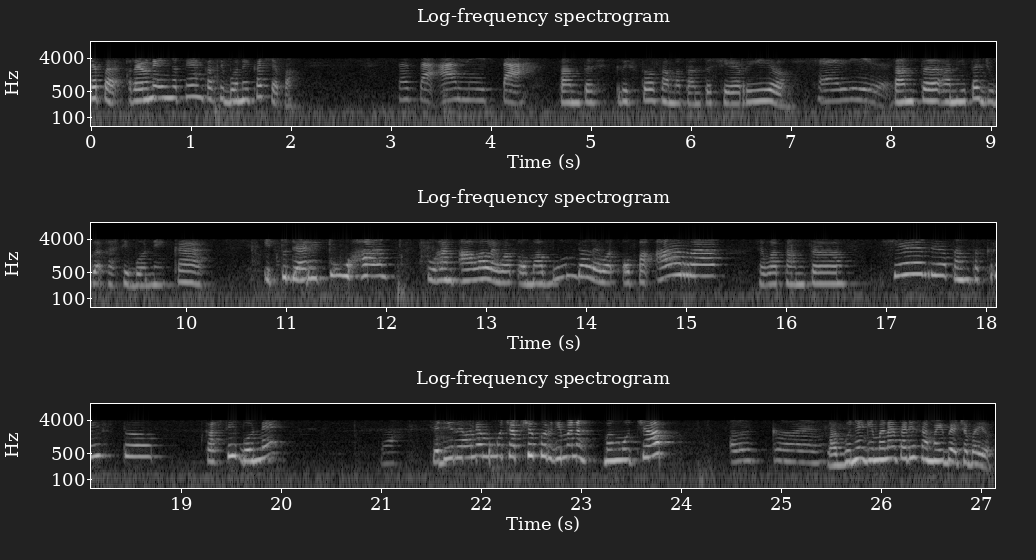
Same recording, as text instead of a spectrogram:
Siapa? Reone ingetnya yang kasih boneka siapa? tete Anita, Tante Crystal sama Tante Cheryl. Helil. Tante Anita juga kasih boneka. Itu dari Tuhan. Tuhan Allah lewat Oma Bunda, lewat Opa Ara, lewat Tante Cheryl, Tante Crystal. Kasih boneka. Jadi Reona mengucap syukur gimana? Mengucap? Lagunya gimana tadi sama Iba coba yuk.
